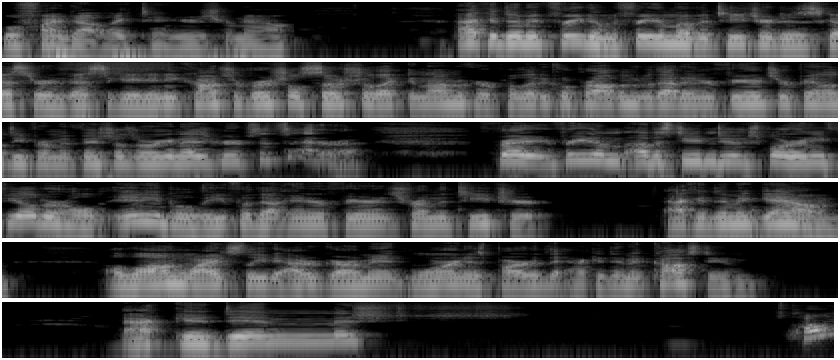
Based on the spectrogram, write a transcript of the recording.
we'll find out like ten years from now. Academic freedom, the freedom of a teacher to discuss or investigate any controversial social, economic, or political problems without interference or penalty from officials, organized groups, etc. Freedom of a student to explore any field or hold any belief without interference from the teacher. Academic gown, a long wide sleeve outer garment worn as part of the academic costume. Academic. Calling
